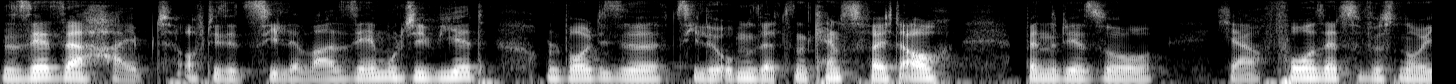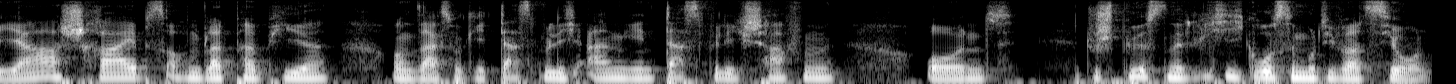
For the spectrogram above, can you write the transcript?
sehr, sehr hyped auf diese Ziele, war sehr motiviert und wollte diese Ziele umsetzen. Kennst du vielleicht auch, wenn du dir so ja, Vorsätze fürs neue Jahr schreibst auf ein Blatt Papier und sagst, okay, das will ich angehen, das will ich schaffen und du spürst eine richtig große Motivation.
